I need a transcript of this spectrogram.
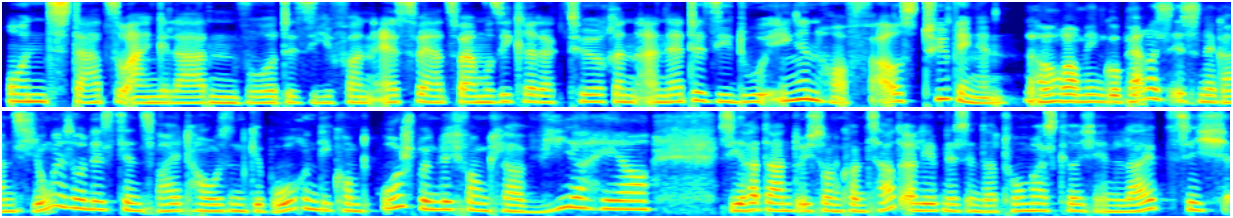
und dazu eingeladen wurde sie von SWR2 Musikredakteurin Annette Sidou Ingenhoff aus Tübingen. Laura Mingo Perez ist eine ganz junge Solistin, 2000 geboren. Die kommt ursprünglich vom Klavier her. Sie hat dann durch so ein Konzerterlebnis in der Thomaskirche in Leipzig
